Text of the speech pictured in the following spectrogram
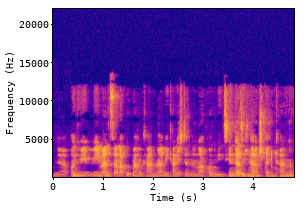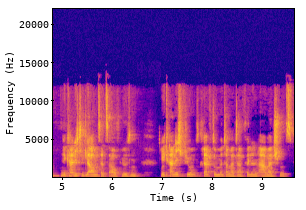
Ja, und wie, wie man es dann auch gut machen kann, ne? Wie kann ich denn dann auch kommunizieren, dass ich ihn ansprechen genau. kann, ne? Wie kann ich die Glaubenssätze auflösen? Wie kann ich Führungskräfte und Mitarbeiter für den Arbeitsschutz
